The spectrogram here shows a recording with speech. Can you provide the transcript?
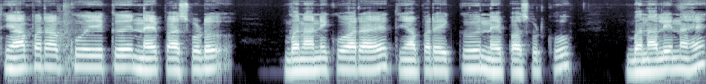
तो यहाँ पर आपको एक नए पासवर्ड बनाने को आ रहा है। तो यहाँ पर एक नए पासवर्ड को बना लेना है।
